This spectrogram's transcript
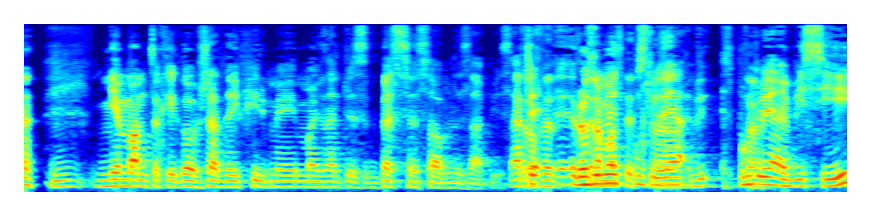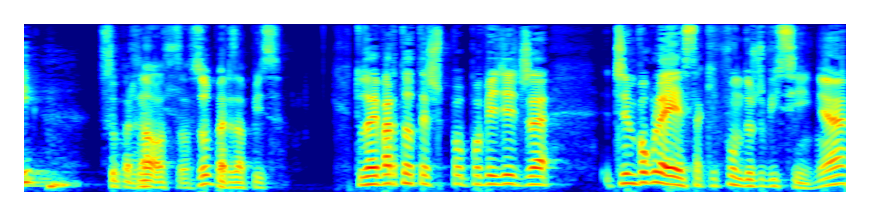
Nie mam takiego w żadnej firmie, moim zdaniem to jest bezsensowny zapis. Znaczy, rozumiem z punktu widzenia, z punktu tak. VC, super no, zapis. No, super zapis. Tutaj warto też powiedzieć, że czym w ogóle jest taki fundusz VC, nie?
